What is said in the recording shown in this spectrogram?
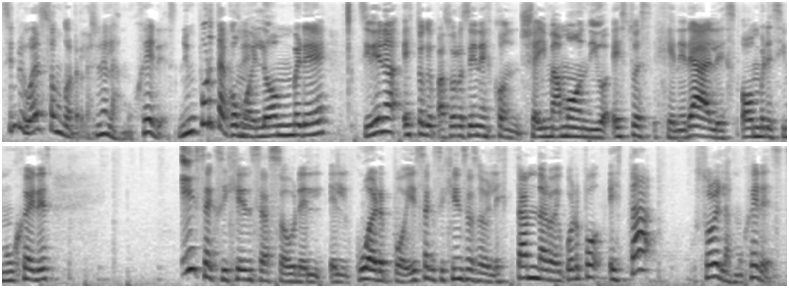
siempre igual son con relación a las mujeres. No importa cómo Sí. el hombre, si bien esto que pasó recién es con Jay Mamón, digo, esto es general, es hombres y mujeres, esa exigencia sobre el, el cuerpo y esa exigencia sobre el estándar de cuerpo está sobre las mujeres,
